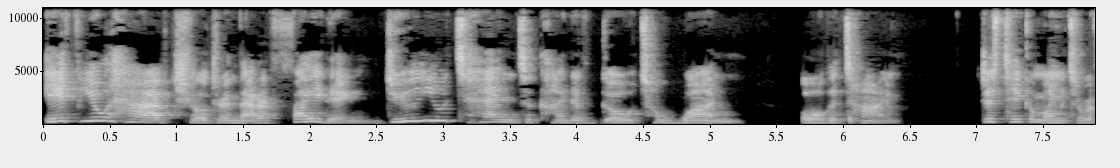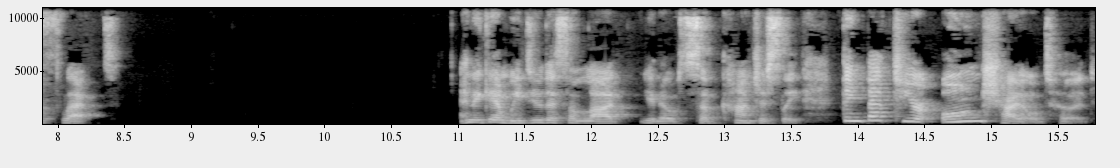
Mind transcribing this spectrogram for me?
If you have children that are fighting, do you tend to kind of go to one all the time. Just take a moment to reflect. And again, we do this a lot, you know, subconsciously. Think back to your own childhood.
